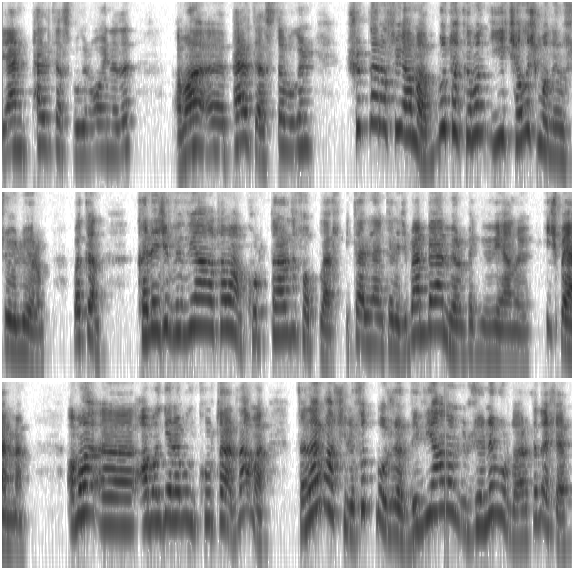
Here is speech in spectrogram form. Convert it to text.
yani Pelkas bugün oynadı. Ama e, Pelkas da bugün şutlar atıyor ama bu takımın iyi çalışmadığını söylüyorum. Bakın kaleci Viviano tamam kurtardı toplar. İtalyan kaleci. Ben beğenmiyorum pek Viviano'yu. Hiç beğenmem. Ama e, ama gene bugün kurtardı ama Fenerbahçeli futbolcular Viviano'nun üzerine vurdu arkadaşlar.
